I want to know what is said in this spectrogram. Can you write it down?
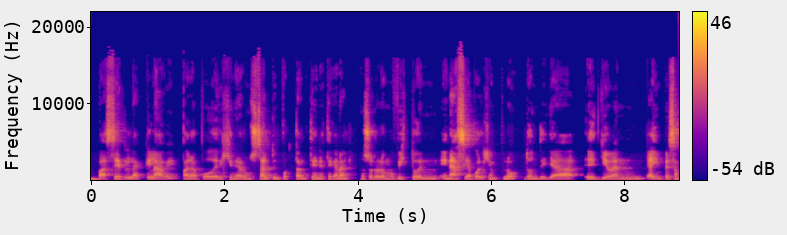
va a ser la clave para poder generar un salto importante en este canal. Nosotros lo hemos visto en, en Asia, por ejemplo, donde ya eh, llevan, hay empresas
